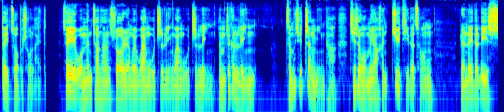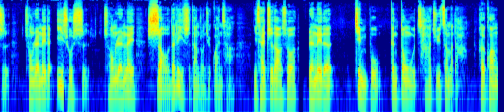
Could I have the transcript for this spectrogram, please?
对做不出来的。所以我们常常说人为万物之灵，万物之灵。那么这个灵怎么去证明它？其实我们要很具体的从人类的历史，从人类的艺术史。从人类手的历史当中去观察，你才知道说人类的进步跟动物差距这么大。何况，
